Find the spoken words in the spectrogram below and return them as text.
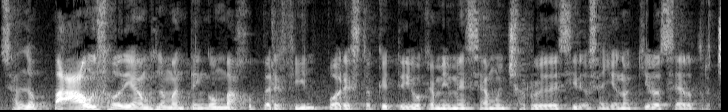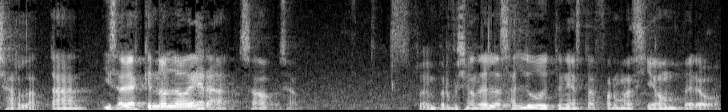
o sea, lo pauso, digamos, lo mantengo un bajo perfil por esto que te digo que a mí me hacía mucho ruido decir, o sea, yo no quiero ser otro charlatán. Y sabía que no lo era, o sea, o sea estoy en profesión de la salud y tenía esta formación, pero,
